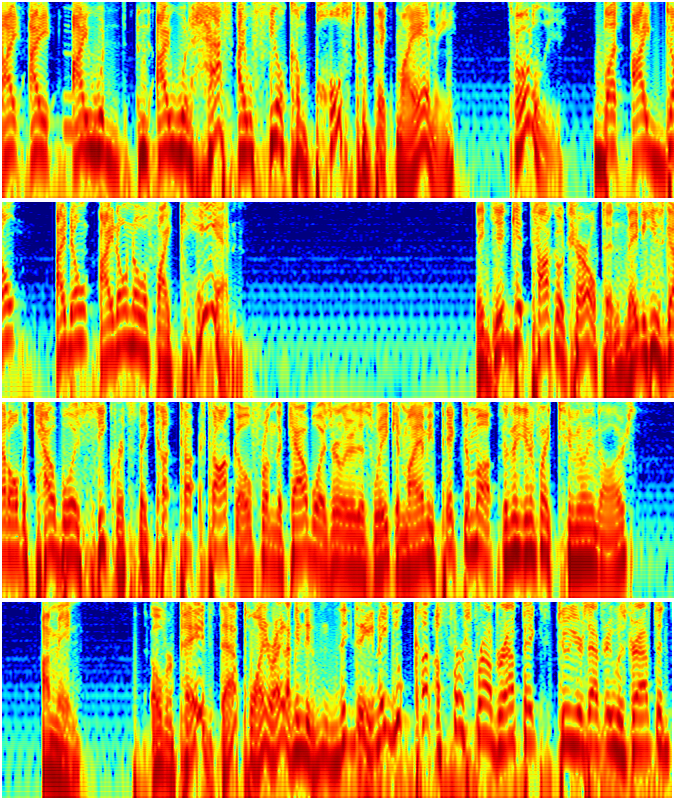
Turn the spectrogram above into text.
I I I would I would have I would feel compulsed to pick Miami Totally. but I don't I don't I don't know if I can. They did get Taco Charlton. Maybe he's got all the Cowboys secrets. They cut Ta- Taco from the Cowboys earlier this week, and Miami picked him up. Did they get him for like two million dollars? I mean, overpaid at that point, right? I mean, they, they, they, you cut a first round draft pick two years after he was drafted.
